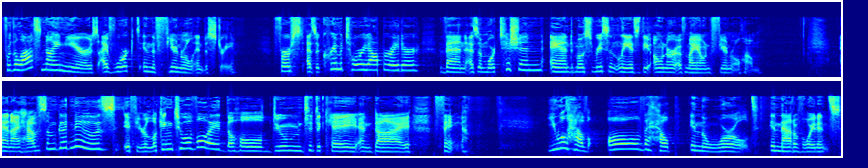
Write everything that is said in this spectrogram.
For the last nine years, I've worked in the funeral industry. First as a crematory operator, then as a mortician, and most recently as the owner of my own funeral home. And I have some good news if you're looking to avoid the whole doomed to decay and die thing. You will have all the help in the world in that avoidance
